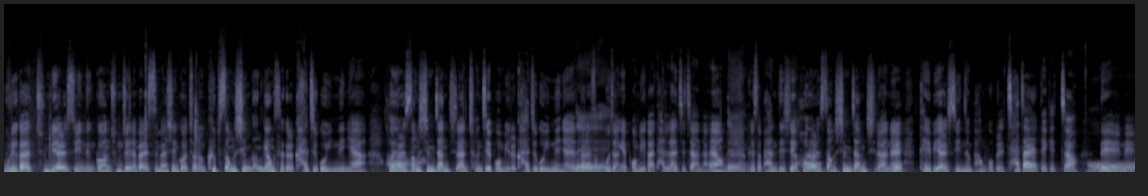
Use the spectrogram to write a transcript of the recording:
우리가 준비할 수 있는 건 좀 전에 말씀하신 것처럼 급성 심근경색을 가지고 있느냐, 허혈성 아. 심장 질환 전체 범위를 가지고 있느냐에 네. 따라서 보장의 범위가 달라지잖아요. 네. 그래서 반드시 허혈성 심장 질환을 대비할 수 있는 방법을 찾아야 되겠죠. 네, 네. 네,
